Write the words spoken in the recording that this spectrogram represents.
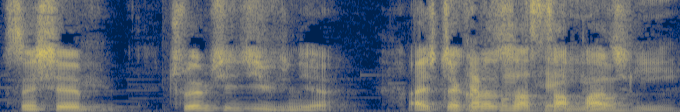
W sensie czułem się dziwnie. A jeszcze jak ona zaczęła sapać, jogi.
